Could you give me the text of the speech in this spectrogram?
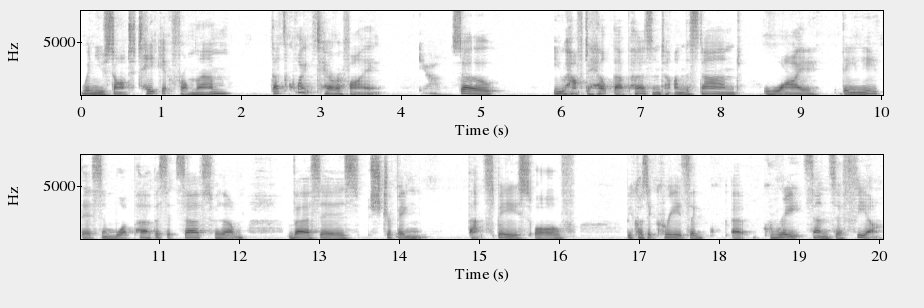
when you start to take it from them, that's quite terrifying. Yeah. So you have to help that person to understand why they need this and what purpose it serves for them versus stripping that space of because it creates a a great sense of fear.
